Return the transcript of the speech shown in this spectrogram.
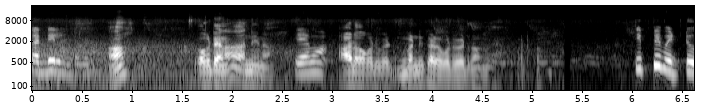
కడ్డీలు ఉంటుంది ఆ? ఒకటేనా? అన్నీనా? ఏమో. ఆడ ఒకటి బండి కాడ ఒకటి పెడదాంలే పట్టుకో. తిప్పి పెట్టు.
